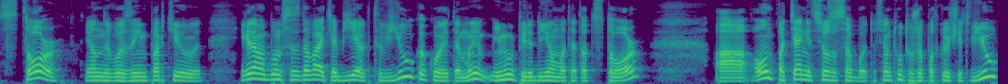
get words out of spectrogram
Store, и он его заимпортирует. И когда мы будем создавать объект view какой-то, мы ему передаем вот этот store, а он подтянет все за собой. То есть он тут уже подключит Vue,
